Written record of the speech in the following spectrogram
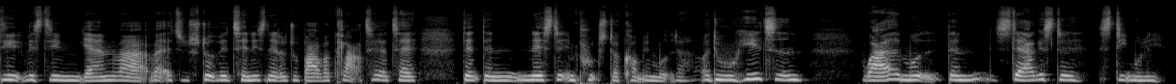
de, hvis din hjerne var, at du stod ved et tennisnet, og du bare var klar til at tage den, den næste impuls, der kom imod dig. Og du hele tiden vejede mod den stærkeste stimuli.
